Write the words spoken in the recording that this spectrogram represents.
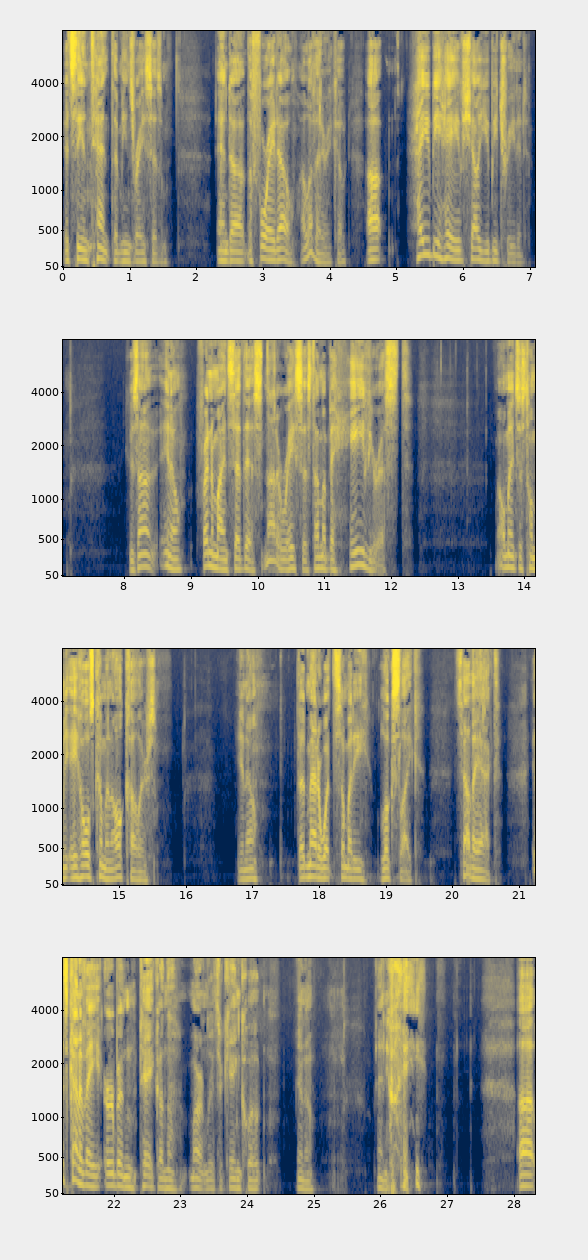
It's the intent that means racism. And uh, the 480, I love that area code. Uh, how you behave shall you be treated. Because you know, friend of mine said this not a racist, I'm a behaviorist. My old man just told me a-holes come in all colors. You know, doesn't matter what somebody looks like, it's how they act. It's kind of a urban take on the Martin Luther King quote, you know. Anyway, uh,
